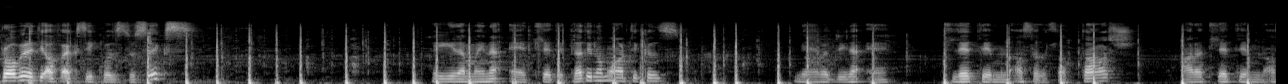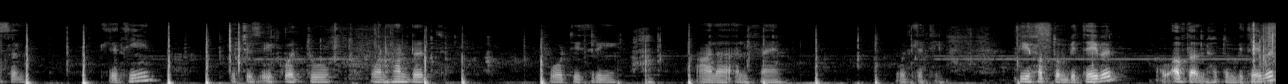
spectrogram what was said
probability of x equals to 6 هي لما ينقي 3 platinum articles يعني بده ينقي 3 من أصل 13 على 3 من أصل 30 which is equal to 143 على 2030 في يحطهم بتيبل أو أفضل نحطهم بتيبل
